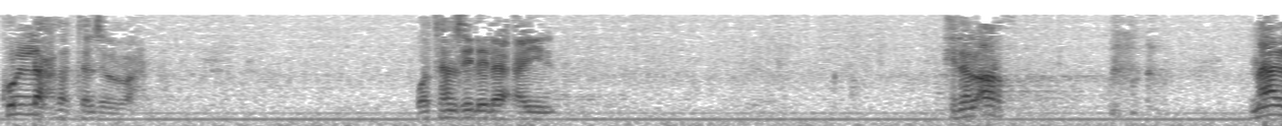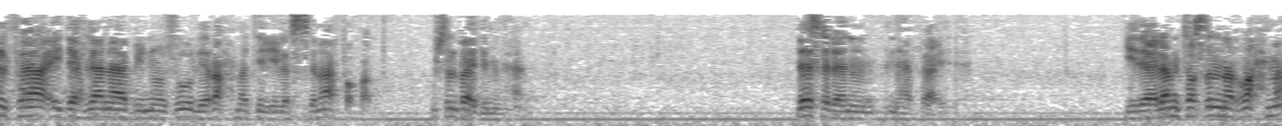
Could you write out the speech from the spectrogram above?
كل لحظة تنزل الرحمة. وتنزل إلى أين؟ إلى الأرض. ما الفائدة لنا بنزول رحمة إلى السماء فقط؟ وش الفائدة من هذا؟ ليس لنا منها فائدة. إذا لم تصلنا الرحمة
